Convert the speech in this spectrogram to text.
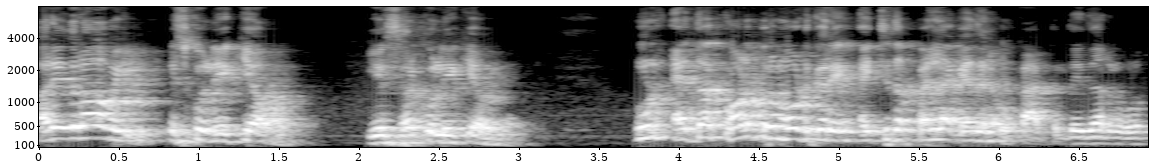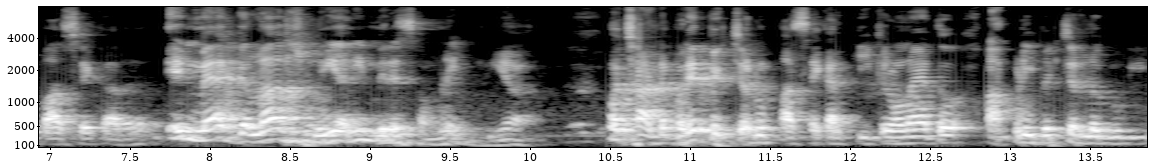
अरे इधर आओ भाई इसको लेके आओ ये सर को लेके आओ ਹੁਣ ਐਦਾਂ ਕੌਣ ਪ੍ਰਮੋਟ ਕਰੇ ਇੱਥੇ ਤਾਂ ਪਹਿਲਾਂ ਕਹਿੰਦੇ ਨੇ ਉਹ ਕੱਟ ਦੇ ਦਾ ਰੋਲ ਪਾਸੇ ਕਰ ਇਹ ਮੈਂ ਗੱਲਾਂ ਸੁਣੀਆਂ ਨਹੀਂ ਮੇਰੇ ਸਾਹਮਣੇ ਹੋਈਆਂ ਉਹ ਛੱਡ ਪਰੇ ਪਿਕਚਰ ਨੂੰ ਪਾਸੇ ਕਰ ਕੀ ਕਰਾਉਣਾ ਹੈ ਤਾਂ ਆਪਣੀ ਪਿਕਚਰ ਲੱਗੂਗੀ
